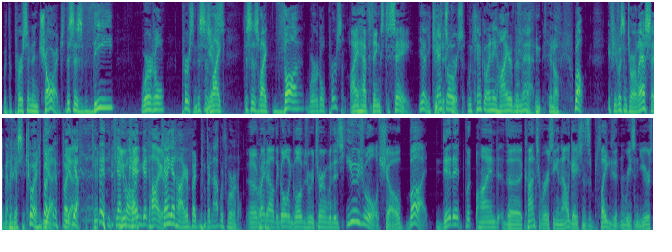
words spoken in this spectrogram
with the person in charge. This is the Wordle person. This is yes. like this is like the Wordle person. I have things to say. Yeah, you can't go. Person. We can't go any higher than that. you know. Well, if you listen to our last segment, I guess you could. But, yeah, but yeah, yeah. you, can high, get higher. Can get higher, but but not with Wordle. Uh, okay. Right now, the Golden Globes return with its usual show, but did it put behind the controversy and allegations that plagued it in recent years?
